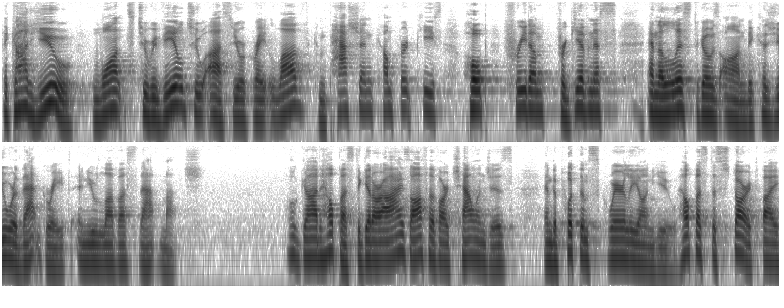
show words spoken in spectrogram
That God, you want to reveal to us your great love, compassion, comfort, peace, hope, freedom, forgiveness, and the list goes on because you are that great and you love us that much. Oh God, help us to get our eyes off of our challenges and to put them squarely on you. Help us to start by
